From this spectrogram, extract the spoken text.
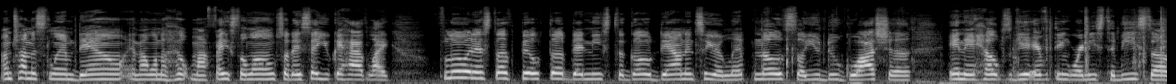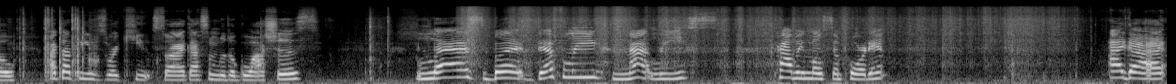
I'm trying to slim down and I want to help my face along. So they say you can have like fluid and stuff built up that needs to go down into your lymph nodes. So you do gua sha and it helps get everything where it needs to be. So I thought these were cute. So I got some little gua shas. Last but definitely not least, probably most important, I got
